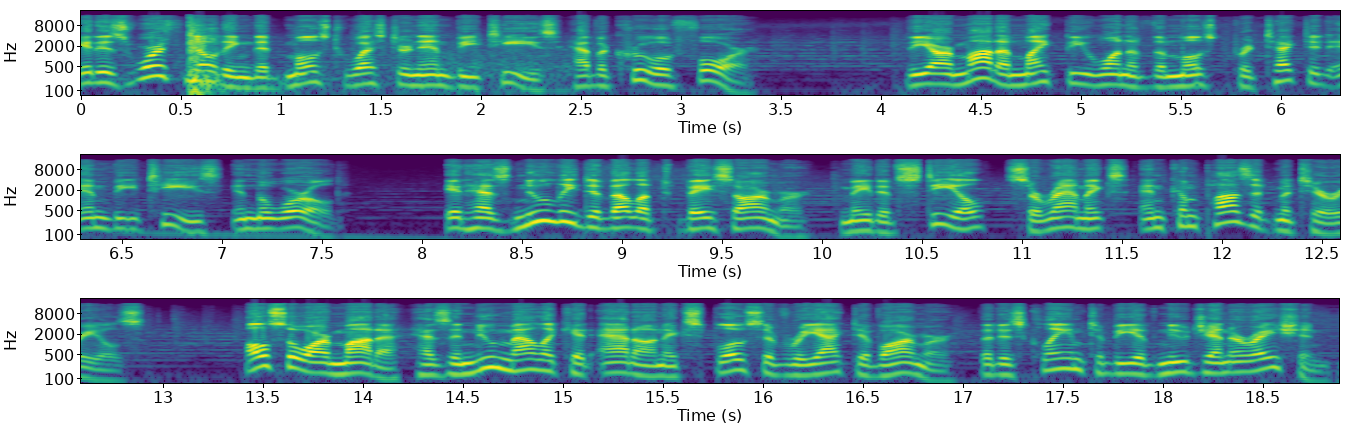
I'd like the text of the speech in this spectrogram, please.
It is worth noting that most Western MBTs have a crew of four. The Armata might be one of the most protected MBTs in the world. It has newly developed base armor, made of steel, ceramics and composite materials. Also Armata has a new Malakhit add-on explosive reactive armor that is claimed to be of new generation.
